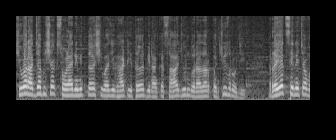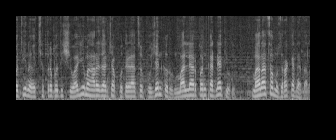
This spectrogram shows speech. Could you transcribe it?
शिवराज्याभिषेक सोहळ्यानिमित्त शिवाजी घाट इथं दिनांक सहा जून दोन हजार पंचवीस रोजी रयत सेनेच्या वतीनं छत्रपती शिवाजी महाराजांच्या पुतळ्याचं पूजन करून माल्यार्पण करण्यात येऊन मानाचा मुजरा करण्यात आला.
